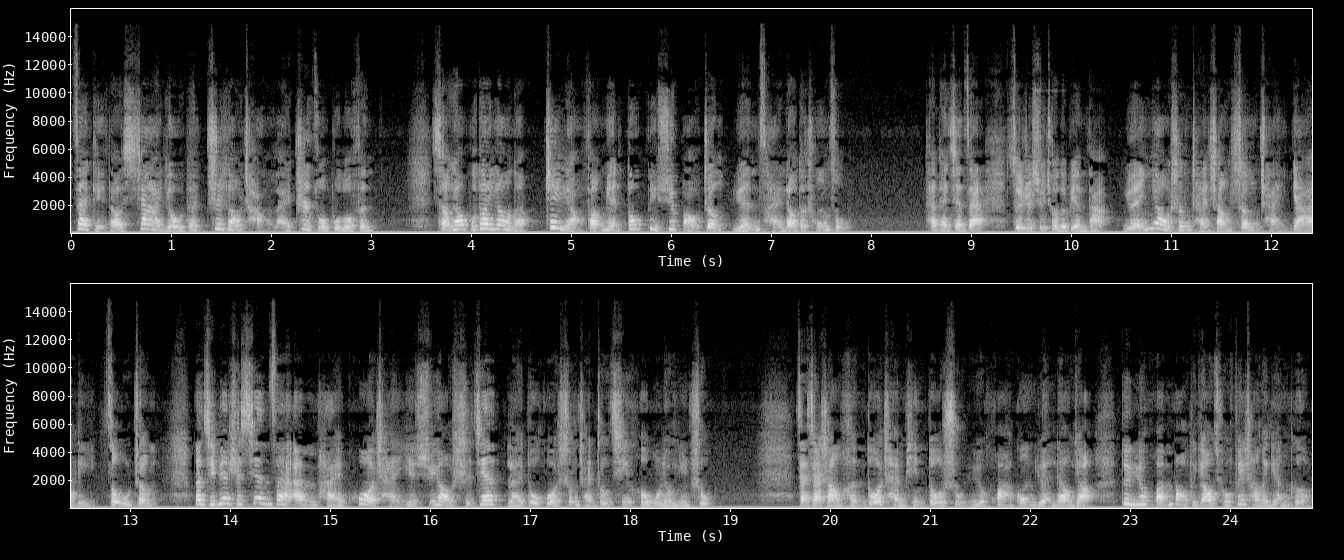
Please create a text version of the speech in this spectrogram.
再给到下游的制药厂来制作布洛芬。想要不断药呢，这两方面都必须保证原材料的充足。看看现在，随着需求的变大，原药生产商生产压力骤增。那即便是现在安排扩产，也需要时间来度过生产周期和物流运输。再加上很多产品都属于化工原料药，对于环保的要求非常的严格。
